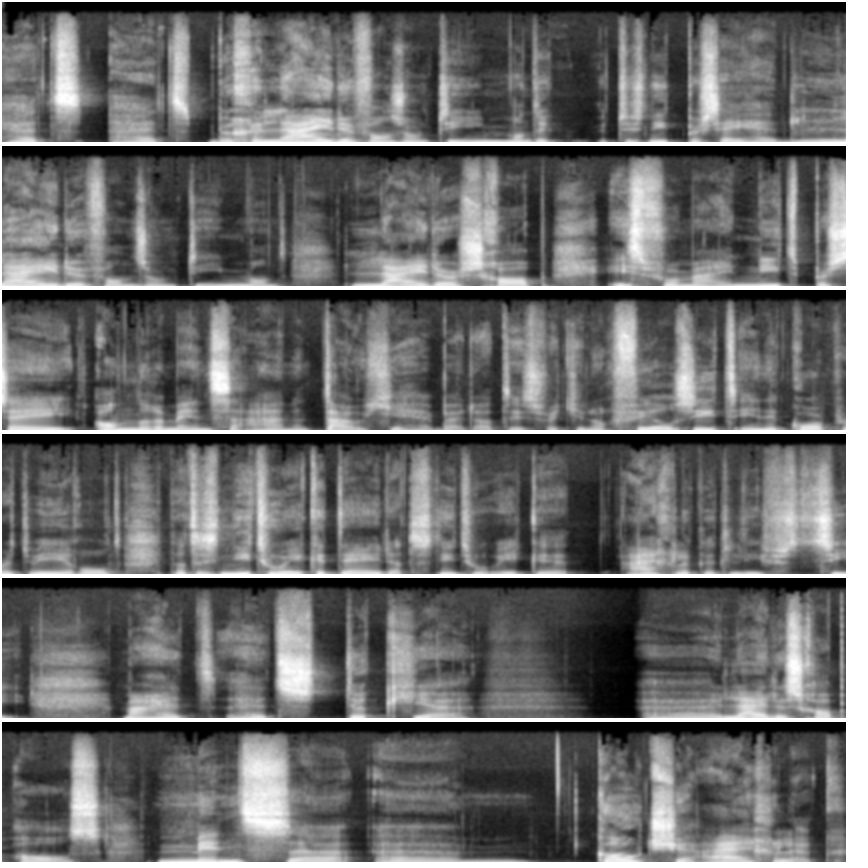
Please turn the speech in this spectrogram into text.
het, het begeleiden van zo'n team. Want ik, het is niet per se het leiden van zo'n team. Want leiderschap is voor mij niet per se andere mensen aan een touwtje hebben. Dat is wat je nog veel ziet in de corporate wereld. Dat is niet hoe ik het deed. Dat is niet hoe ik het eigenlijk het liefst zie. Maar het, het stukje uh, leiderschap als mensen um, coachen eigenlijk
